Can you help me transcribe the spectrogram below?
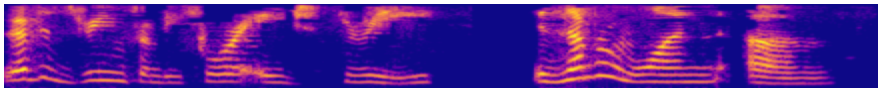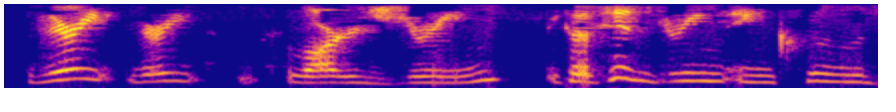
Rebbe's dream from before age three is number one, um, very, very large dream because his dream includes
